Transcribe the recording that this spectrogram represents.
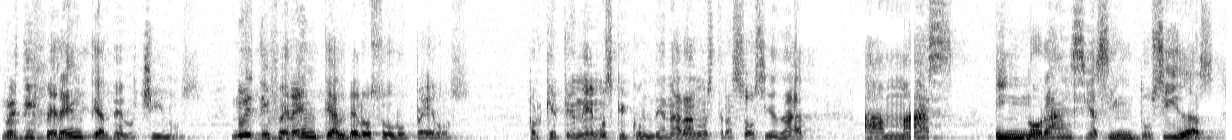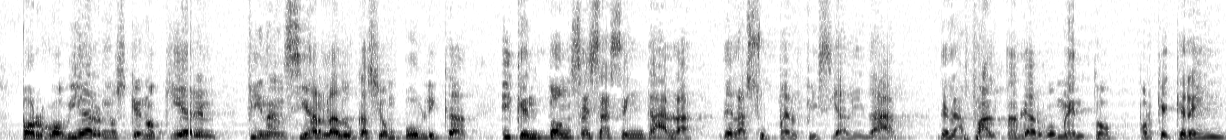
no es diferente al de los chinos, no es diferente al de los europeos, porque tenemos que condenar a nuestra sociedad a más ignorancias inducidas por gobiernos que no quieren financiar la educación pública y que entonces hacen gala de la superficialidad, de la falta de argumento, porque creen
